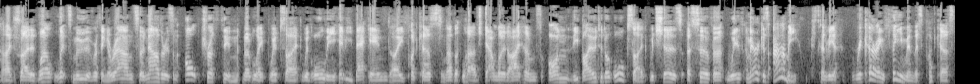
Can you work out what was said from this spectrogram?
I decided, well, let's move everything around. So now there is an ultra thin Noble Ape website with all the heavy back end, i.e., podcasts and other large download items on the biota.org site, which shares a server with America's Army, which is going to be a recurring theme in this podcast.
